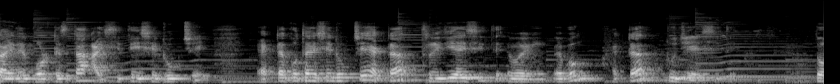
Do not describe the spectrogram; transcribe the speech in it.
লাইনের ভোল্টেজটা আইসিতে এসে ঢুকছে একটা কোথায় এসে ঢুকছে? একটা থ্রি জি আইসিতে এবং একটা টু জি আইসিতে তো।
